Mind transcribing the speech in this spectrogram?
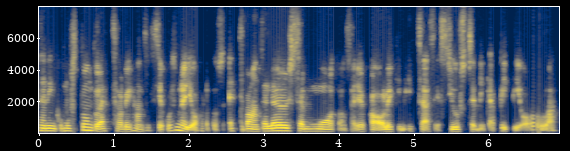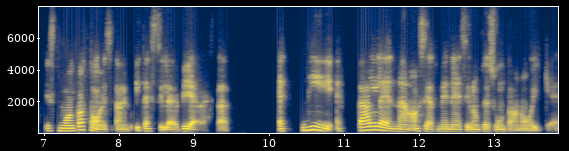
se niinku musta tuntui, että se oli ihan siis joku semmoinen johdatus, että se vaan se löysi sen muotonsa, joka olikin itse asiassa just se, mikä piti olla. Ja sitten mä vaan katoin sitä niinku itse silleen vierestä, että et niin, että tälleen nämä asiat menee silloin, kun se suunta on oikea.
